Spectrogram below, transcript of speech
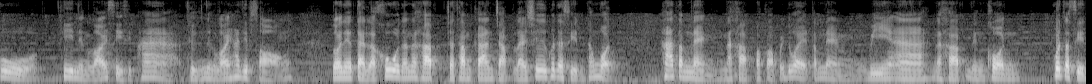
คู่ที่ 145 ถึง 152 โดยในแต่ละคู่นั้นนะครับ จะทำการจับรายชื่อผู้ตัดสินทั้งหมด 5 ตำแหน่งนะครับประกอบไปด้วยตำแหน่ง VAR นะครับ1คน ผู้ตัดสิน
